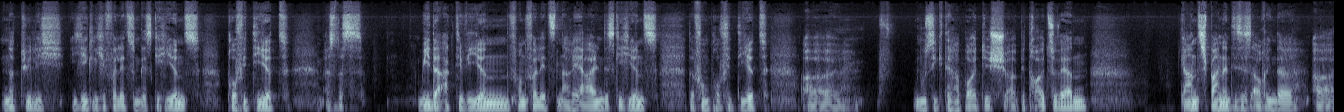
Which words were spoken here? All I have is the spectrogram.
natürlich jegliche Verletzung des Gehirns profitiert, also das Wiederaktivieren von verletzten Arealen des Gehirns davon profitiert, äh, musiktherapeutisch äh, betreut zu werden. Ganz spannend ist es auch in der äh,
